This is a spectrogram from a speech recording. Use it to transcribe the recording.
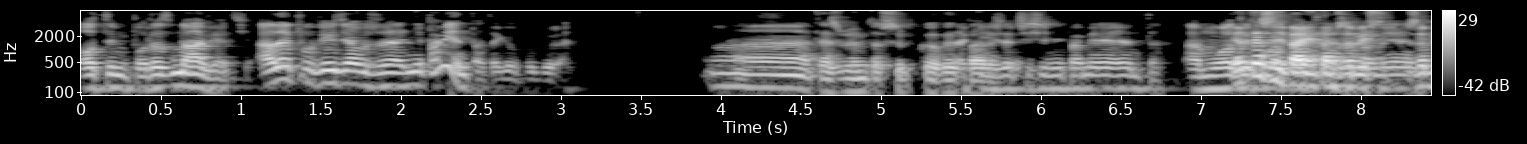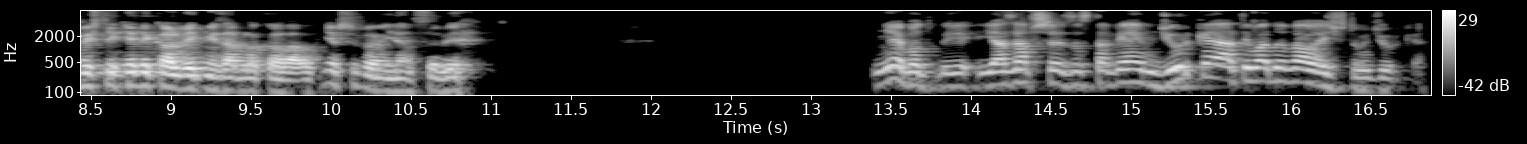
o tym porozmawiać, ale powiedział, że nie pamięta tego w ogóle. A, też bym to szybko wyparł. Takich rzeczy się nie pamięta. A młody Ja też nie pamiętam, żebyś, pamięta. żebyś ty kiedykolwiek mnie zablokował. Nie przypominam sobie. Nie, bo ja zawsze zostawiałem dziurkę, a ty ładowałeś w tą dziurkę.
